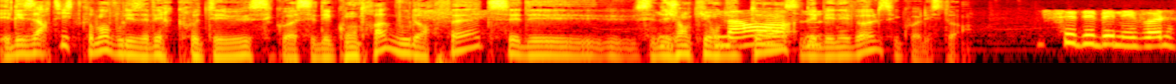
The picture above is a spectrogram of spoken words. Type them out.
Et les artistes, comment vous les avez recrutés C'est quoi? C'est des contrats que vous leur faites? C'est des, c'est des gens qui ont Non, du temps? C'est des bénévoles? C'est quoi l'histoire? C'est des bénévoles.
